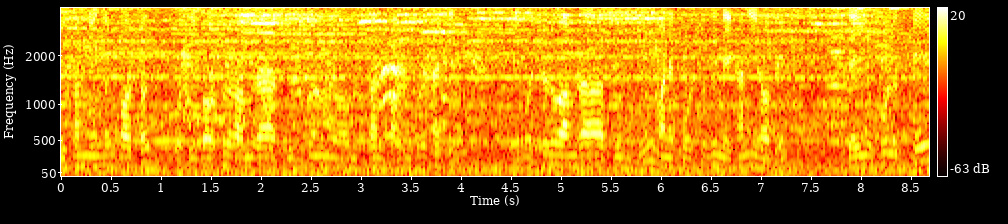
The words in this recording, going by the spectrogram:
দূষণ নিয়ন্ত্রণ পর্ষদ প্রতি বছর আমরা কীর্তন অনুষ্ঠান পালন করে থাকি। এবছরও আমরা জুন মানে পরশু দিন এখানেই হবে। সেই উপলক্ষেই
